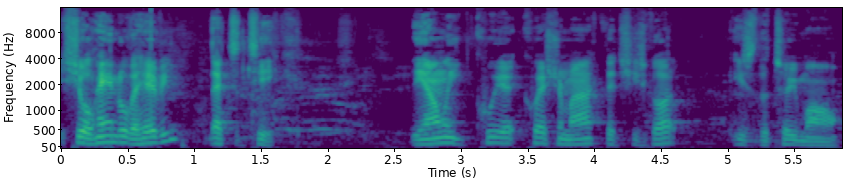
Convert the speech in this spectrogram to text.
She'll handle the heavy. That's a tick. The only que- question mark that she's got is the two mile.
